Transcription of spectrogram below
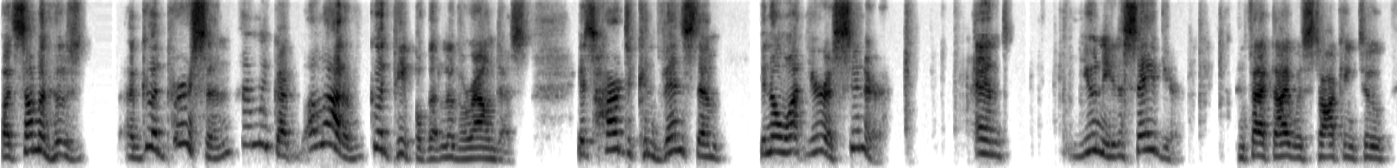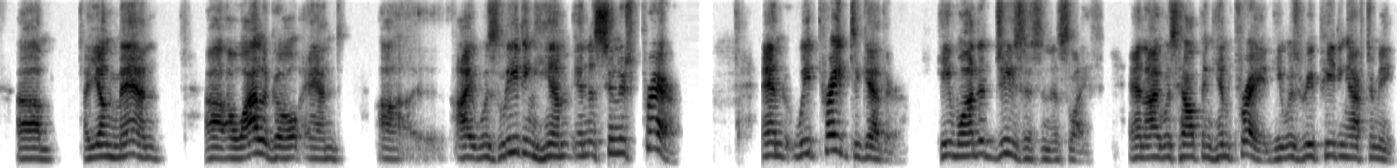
But someone who's a good person, and we've got a lot of good people that live around us, it's hard to convince them, you know what, you're a sinner and you need a savior. In fact, I was talking to um, a young man uh, a while ago, and uh, I was leading him in a sinner's prayer. And we prayed together. He wanted Jesus in his life, and I was helping him pray. And he was repeating after me,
